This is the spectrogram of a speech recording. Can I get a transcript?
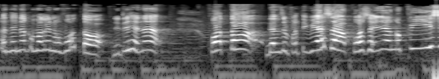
kan Sena kemarin mau foto. Jadi Sena foto dan seperti biasa posenya ngepis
